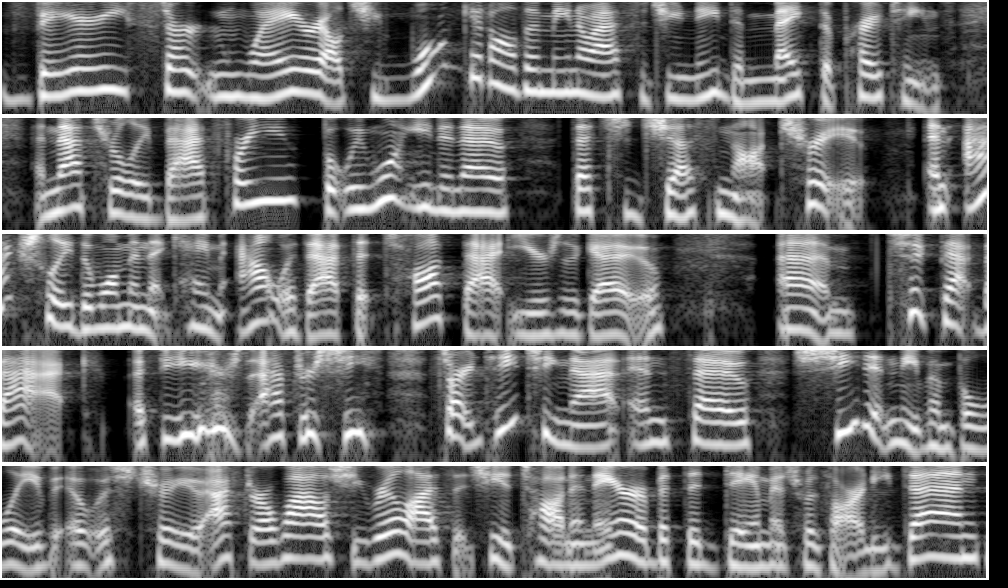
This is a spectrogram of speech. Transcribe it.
very certain way, or else you won't get all the amino acids you need to make the proteins. And that's really bad for you. But we want you to know that's just not true. And actually, the woman that came out with that, that taught that years ago, um, took that back a few years after she started teaching that. And so she didn't even believe it was true. After a while, she realized that she had taught an error, but the damage was already done.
